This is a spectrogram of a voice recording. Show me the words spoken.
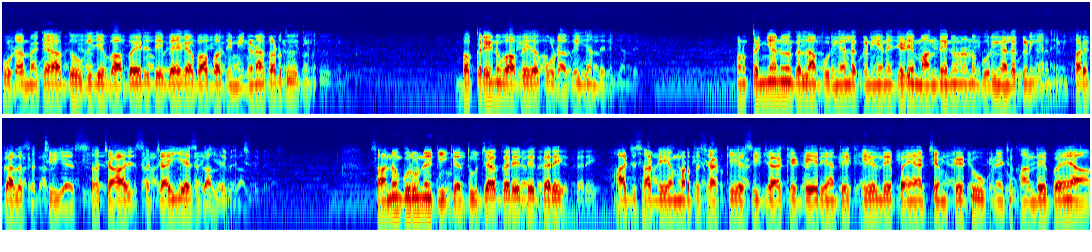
ਘੋੜਾ? ਮੈਂ ਕਿਹਾ ਹੱਦ ਹੋ ਗਈ, ਜੇ ਬਾਬਾ ਇਹਦੇ ਤੇ ਬਹਿ ਗਿਆ, ਬਾਬਾ ਤੇ ਮਿੰਗਣਾ ਕੱਢ ਦੋ ਇਹਦੀ ਬੱਕਰੇ ਨੂੰ ਬਾਬੇ ਦਾ ਘੋੜਾ ਕਹੀ ਜਾਂਦੇ ਨੇ। ਹੁਣ ਕਈਆਂ ਨੂੰ ਇਹ ਗੱਲਾਂ ਬੁਰੀਆਂ ਲੱਗਣੀਆਂ ਨੇ ਜਿਹੜੇ ਮੰਨਦੇ ਨੇ ਉਹਨਾਂ ਨੂੰ ਬੁਰੀਆਂ ਲੱਗਣੀਆਂ ਨੇ। ਪਰ ਗੱਲ ਸੱਚੀ ਹੈ ਸਚਾ ਸਚਾਈ ਹੈ ਇਸ ਗੱਲ ਦੇ ਵਿੱਚ। ਸਾਨੂੰ ਗੁਰੂ ਨੇ ਕੀ ਕਿਹਾ? ਦੂਜਾ ਕਰੇ ਤੇ ਕਰੇ। ਅੱਜ ਸਾਡੇ ਅੰਮ੍ਰਿਤ ਛਕ ਕੇ ਅਸੀਂ ਜਾ ਕੇ ਡੇਰਿਆਂ ਤੇ ਖੇਲਦੇ ਪਏ ਆ ਚਿਮਟੇ ਢੂਕਣੇ ਚ ਖਾਂਦੇ ਪਏ ਆ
